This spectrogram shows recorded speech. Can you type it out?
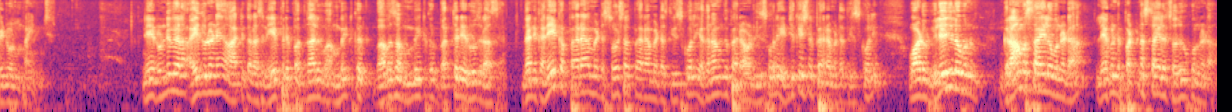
ఐ డోంట్ మైండ్ నేను రెండు వేల ఐదులోనే ఆర్టికల్ రాశాను. ఏప్రిల్ పద్నాలుగు అంబేద్కర్ బాబాసాహెబ్ అంబేద్కర్ బర్త్డే రోజు రాశాను. దానికి అనేక పారామీటర్స్ సోషల్ పారామీటర్స్ తీసుకోవాలి ఎకనామిక్ పారామీటర్ తీసుకోవాలి ఎడ్యుకేషన్ పారామీటర్ తీసుకోవాలి. వాడు విలేజ్లో ఉన్న గ్రామ స్థాయిలో ఉన్నడా? లేకుంటే పట్టణ స్థాయిలో చదువుకున్నాడా?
